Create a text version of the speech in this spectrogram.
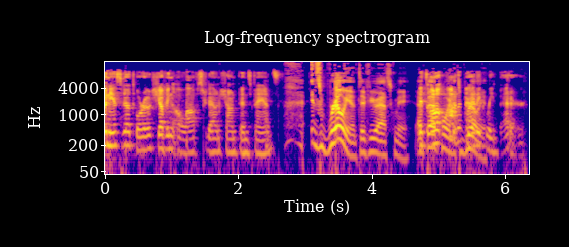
Benicio del Toro shoving a lobster down Sean Penn's pants. It's brilliant if you ask me. At it's that point, it's brilliant. better.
